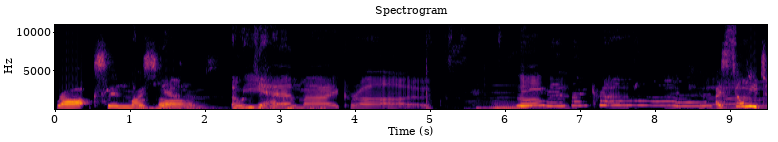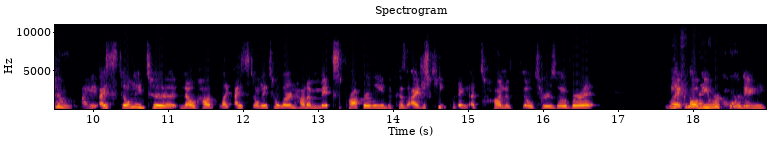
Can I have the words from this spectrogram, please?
Crocs and my Oh, yeah. socks. oh, oh Me yeah. and my Crocs. Solid I still need to I, I still need to know how like I still need to learn how to mix properly because I just keep putting a ton of filters over it. Like I'll like- be recording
